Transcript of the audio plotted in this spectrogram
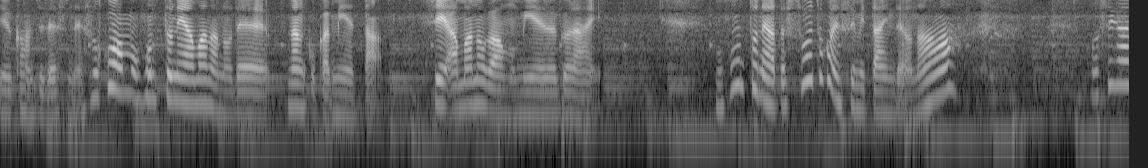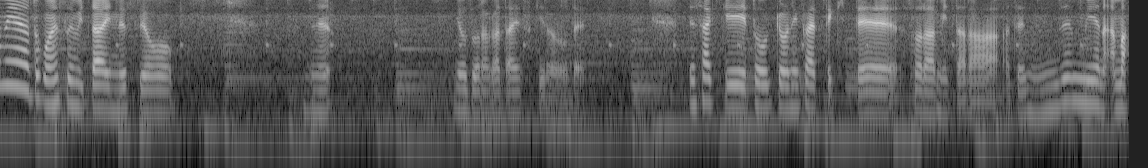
っていう感じですね。そこはもう本当に山なので何個か見えた。し天の川も見えるぐらい。もう本当ね私そういうとこに住みたいんだよな。星が見えるとこに住みたいんですよ。ね。夜空が大好きなので。でさっき東京に帰ってきて空見たら全然見えない。まあ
